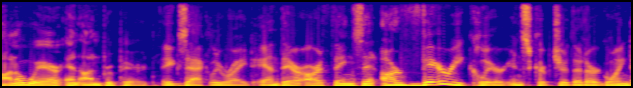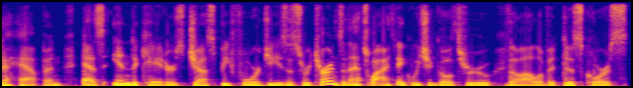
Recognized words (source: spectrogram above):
unaware and unprepared. Exactly right. And there are things that are very clear in Scripture that are going to happen as indicators just before Jesus returns. And that's why I think we should go through the Olivet Discourse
